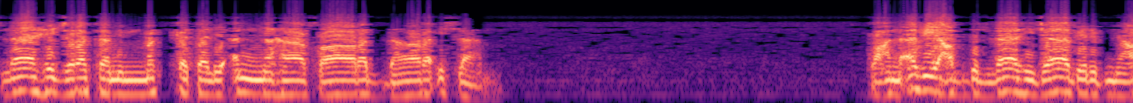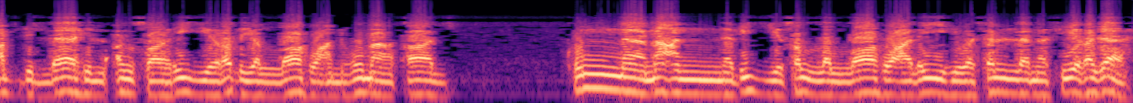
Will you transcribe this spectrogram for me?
لا هجرة من مكة لأنها صارت دار إسلام. وعن أبي عبد الله جابر بن عبد الله الأنصاري رضي الله عنهما قال كنا مع النبي صلى الله عليه وسلم في غزاة.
